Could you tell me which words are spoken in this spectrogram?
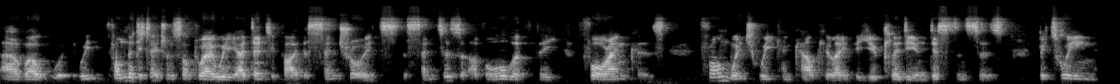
Uh, well, we, from the Detectron software, we identify the centroids, the centers of all of the four anchors, from which we can calculate the Euclidean distances between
